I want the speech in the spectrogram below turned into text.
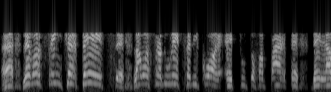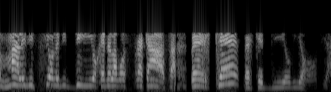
eh, le vostre incertezze, la vostra durezza di cuore, e tutto fa parte della maledizione di Dio che è nella vostra casa. Perché? Perché Dio vi odia,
